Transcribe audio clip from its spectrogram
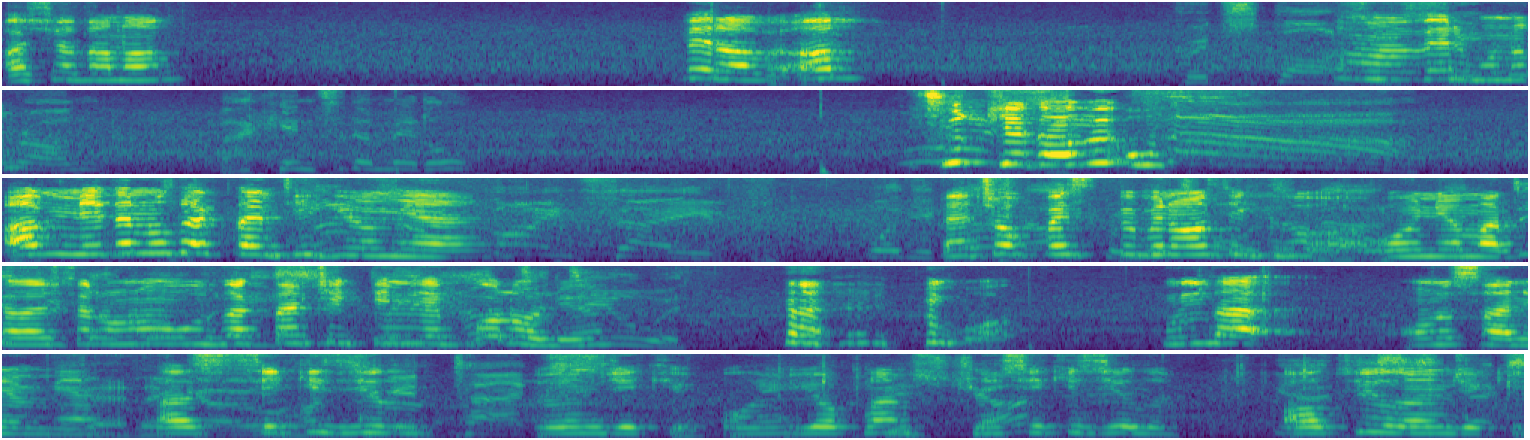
aşağıdan al. Ver abi al. Tamam ver bunu. Şut çek abi. Of. Abi neden uzaktan çekiyorum ya? Ben çok PES 2018 o- oynuyorum arkadaşlar. Onu uzaktan çektiğimde hep gol oluyor. Bunu da onu sanıyorum ya. Daha 8 yıl önceki oyun yok lan. Ne 8 yılı? 6 yıl önceki.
